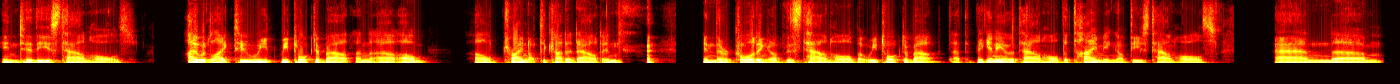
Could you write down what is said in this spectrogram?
into these town halls, I would like to. We we talked about, and I'll I'll, I'll try not to cut it out in in the recording of this town hall, but we talked about at the beginning of the town hall the timing of these town halls, and um,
